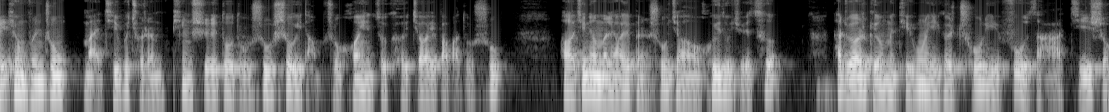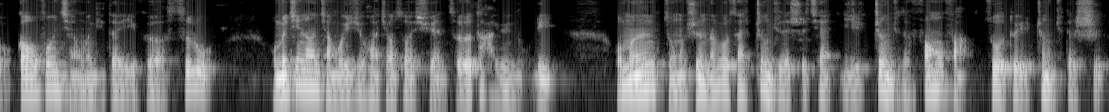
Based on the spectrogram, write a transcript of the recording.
每天五分钟，买机不求人。平时多读书，收益挡不住。欢迎做客交易爸爸读书。好，今天我们聊一本书，叫《灰度决策》。它主要是给我们提供了一个处理复杂、棘手、高风险问题的一个思路。我们经常讲过一句话，叫做“选择大于努力”。我们总是能够在正确的时间，以正确的方法做对正确的事，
